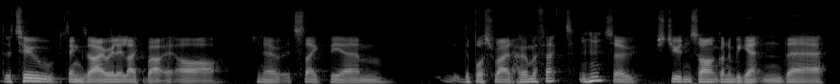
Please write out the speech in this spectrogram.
the two things I really like about it are, you know, it's like the um, the bus ride home effect. Mhm. So students aren't going to be getting their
